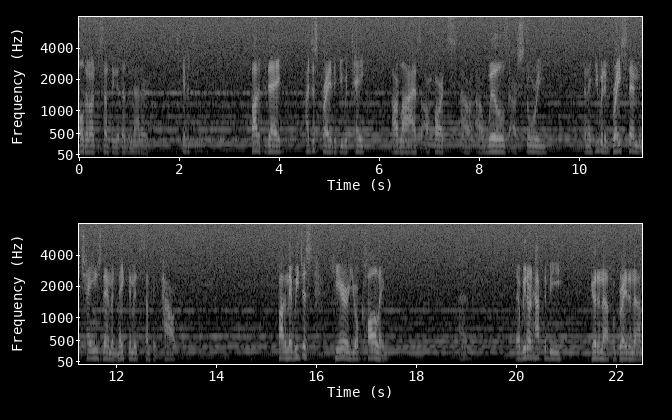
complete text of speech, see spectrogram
holding on to something that doesn't matter. Just give it to the Lord. Father, today I just pray that you would take our lives, our hearts, our, our wills, our stories, and that you would embrace them and change them and make them into something powerful. Father, may we just hear your calling uh, that we don't have to be good enough or great enough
